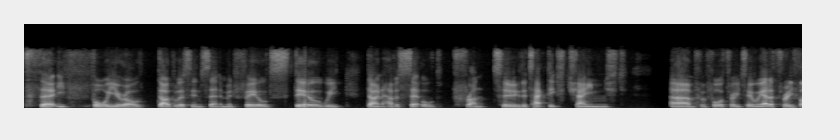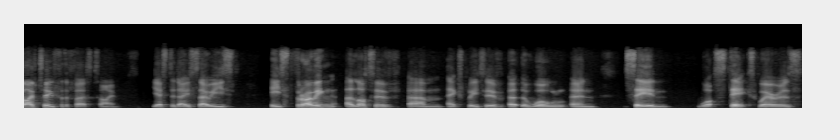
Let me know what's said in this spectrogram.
34 year old Douglas in centre midfield. Still, we don't have a settled front two. The tactics changed um, from 4 3 2. We had a 3 5 2 for the first time yesterday. So he's he's throwing a lot of um, expletive at the wall and seeing what sticks. Whereas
